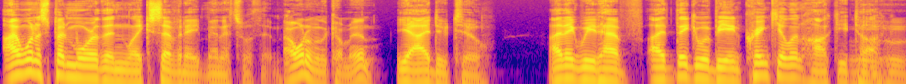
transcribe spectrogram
I want to spend more than like seven, eight minutes with him. I want him to come in. Yeah, I do too. I think we'd have, I think it would be incrinculant hockey talk. Mm-hmm.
